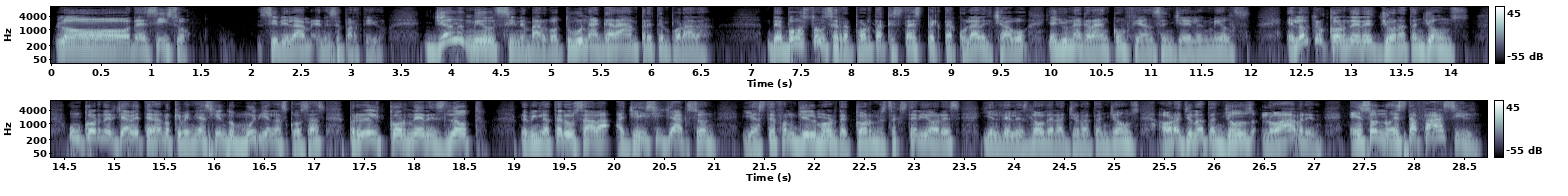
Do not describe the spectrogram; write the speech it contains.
lo deshizo. CeeDee Lamb en ese partido. Jalen Mills, sin embargo, tuvo una gran pretemporada. De Boston se reporta que está espectacular el chavo y hay una gran confianza en Jalen Mills. El otro corner es Jonathan Jones, un corner ya veterano que venía haciendo muy bien las cosas, pero era el corner slot. Nueva Inglaterra usaba a JC Jackson y a Stephen Gilmore de corners exteriores y el del slot era Jonathan Jones. Ahora Jonathan Jones lo abren. Eso no está fácil.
